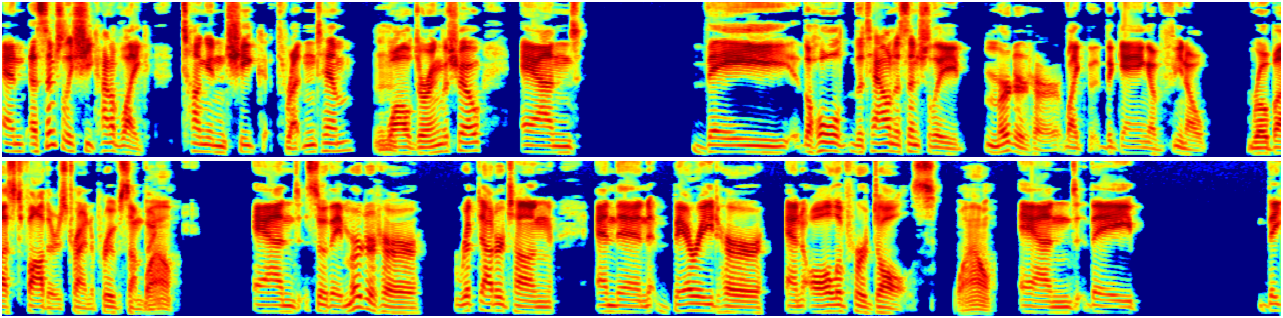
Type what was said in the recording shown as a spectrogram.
And essentially she kind of like tongue in cheek threatened him Mhm. while during the show and they the whole the town essentially murdered her like the, the gang of you know robust fathers trying to prove something Wow. And so they murdered her ripped out her tongue and then buried her and all of her dolls Wow. and they they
